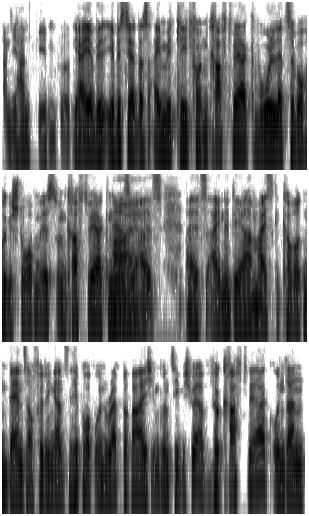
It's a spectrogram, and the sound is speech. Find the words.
an die Hand geben würden? Ja, ihr, ihr wisst ja, dass ein Mitglied von Kraftwerk wohl letzte Woche gestorben ist und Kraftwerk, ne, Ah, so ja. als, als eine der meistgecoverten Bands auch für den ganzen Hip-Hop- und Rap-Bereich im Prinzip. Ich wäre für Kraftwerk und dann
